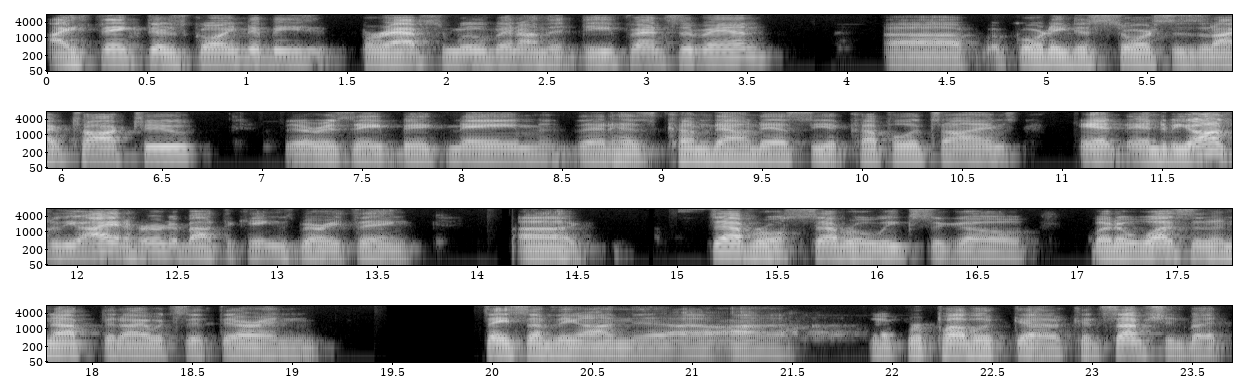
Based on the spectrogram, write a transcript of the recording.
I think there's going to be perhaps movement on the defensive end, uh, according to sources that I've talked to. There is a big name that has come down to SC a couple of times. And, and to be honest with you, I had heard about the Kingsbury thing uh, several, several weeks ago, but it wasn't enough that I would sit there and say something on uh, uh, for public uh, consumption. But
